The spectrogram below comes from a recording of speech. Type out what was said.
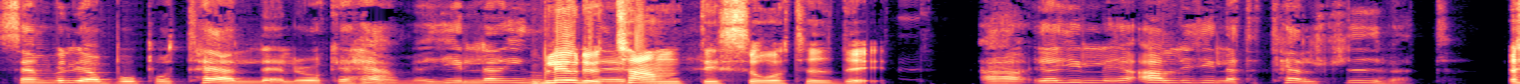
sen vill jag bo på hotell eller åka hem. Jag gillar inte... Blev du tantig så tidigt? Ja, jag, gillar, jag har aldrig gillat tältlivet.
